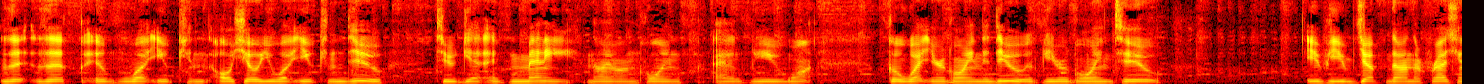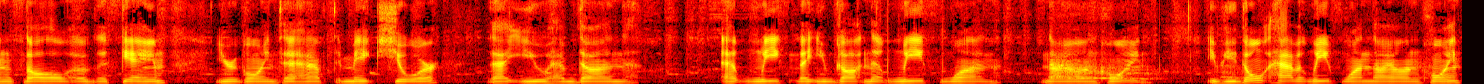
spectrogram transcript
th this is what you can I'll show you what you can do to get as many nyan coins as you want. So what you're going to do is you're going to, if you've just done a fresh install of this game, you're going to have to make sure that you have done at least, that you've gotten at least one nyan coin. If you don't have at least one nyan coin,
